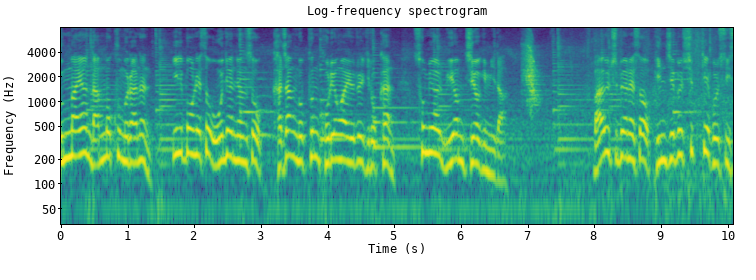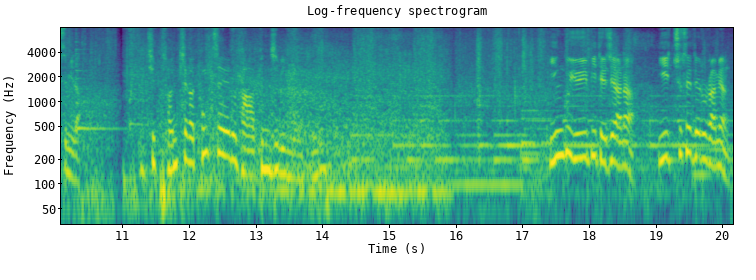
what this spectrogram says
군마현 남모쿠무라는 일본에서 5년 연속 가장 높은 고령화율을 기록한 소멸 위험 지역입니다. 마을 주변에서 빈집을 쉽게 볼 수 있습니다. 집 전체가 통째로 다 빈집인 것 같은데. 인구 유입이 되지 않아 이 추세대로라면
